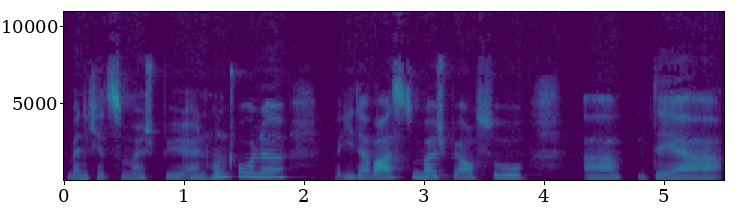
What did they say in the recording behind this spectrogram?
wenn ich jetzt zum Beispiel einen Hund hole, bei Ida war es zum Beispiel auch so, äh, der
